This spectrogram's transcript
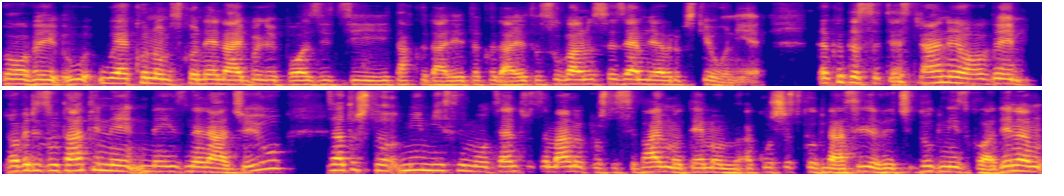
ovaj, u, u ekonomsko ne najboljoj poziciji i tako dalje i tako dalje. To su uglavnom sve zemlje Evropske unije. Tako da sa te strane ove, ove rezultati ne, ne iznenađuju, zato što mi mislimo u Centru za mame, pošto se bavimo temom akušarskog nasilja već dug niz godina,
